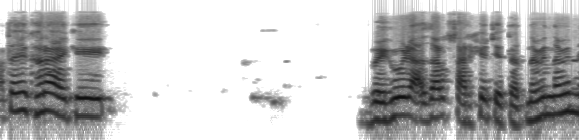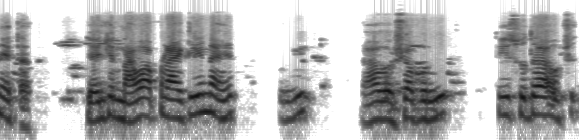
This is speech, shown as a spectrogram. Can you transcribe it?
आता हे खरं आहे की वेगवेगळे आजार सारखेच येतात नवीन नवीन येतात. ज्यांची नावं आपण ऐकली नाहीत पूर्वी दहा वर्षापूर्वी ती सुद्धा औषध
